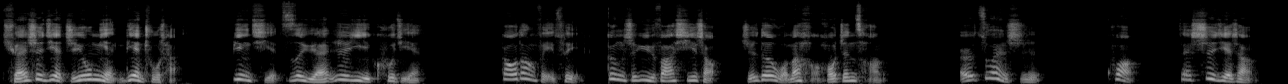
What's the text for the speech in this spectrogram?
全世界只有缅甸出产，并且资源日益枯竭。高档翡翠更是愈发稀少，值得我们好好珍藏。而钻石矿在世界上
